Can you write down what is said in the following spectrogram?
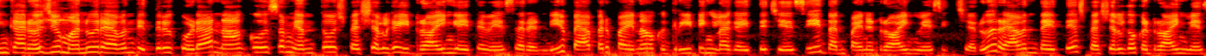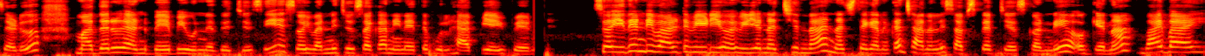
ఇంకా రోజు మను రేవంత్ ఇద్దరు కూడా నా కోసం ఎంతో స్పెషల్గా ఈ డ్రాయింగ్ అయితే వేశారండి. పేపర్ పైన ఒక గ్రీటింగ్ లాగా అయితే చేసి దానిపైన డ్రాయింగ్ వేసి ఇచ్చారు. రేవంత్ అయితే స్పెషల్గా ఒక డ్రాయింగ్ వేశాడు. మదర్ అండ్ బేబీ ఉన్నది వచ్చేసి. సో ఇవన్నీ చూసాక నేనైతే ఫుల్ హ్యాపీ అయిపోయాను. సో ఇదండి వాళ్ళ వీడియో. వీడియో నచ్చిందా? నచ్చితే కనుక ఛానల్ని సబ్స్క్రైబ్ చేసుకోండి. ఓకేనా? Bye bye.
